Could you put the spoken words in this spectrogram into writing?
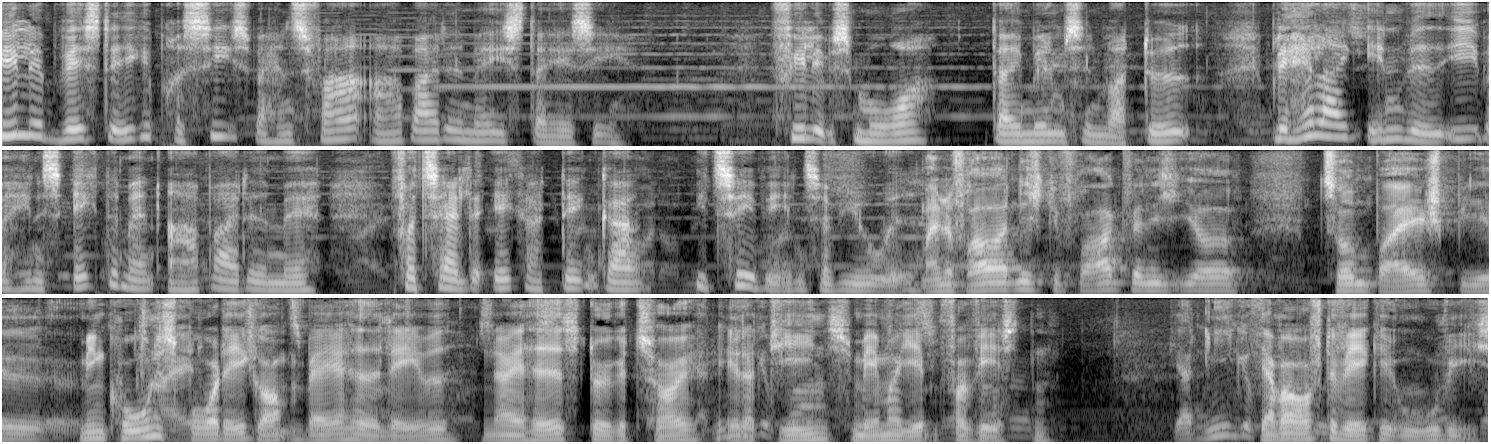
Philip vidste ikke præcis, hvad hans far arbejdede med i Stasi. Philips mor, der i mellemtiden var død, blev heller ikke indvedet i, hvad hendes ægtemand arbejdede med, fortalte Eckert dengang i tv-interviewet. Meine Frau hat nicht gefragt, wenn ich ihr zum Beispiel... äh, Min kone spurgte ikke om, hvad jeg havde lavet, når jeg havde et stykke tøj eller jeans med mig hjem fra Vesten. Jeg var ofte væk i ugevis.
